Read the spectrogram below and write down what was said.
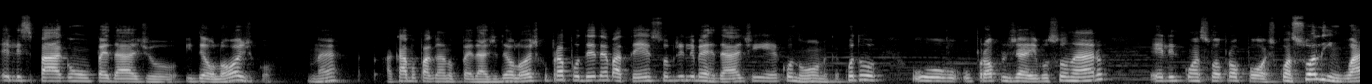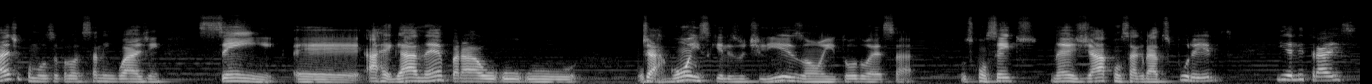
Eles pagam um pedágio ideológico, né? Acabam pagando um pedágio ideológico para poder debater sobre liberdade econômica. Quando o, o próprio Jair Bolsonaro, ele com a sua proposta, com a sua linguagem, como você falou, essa linguagem sem é, arregar, né, para o, o jargões que eles utilizam e todo essa os conceitos né, já consagrados por eles. E ele traz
